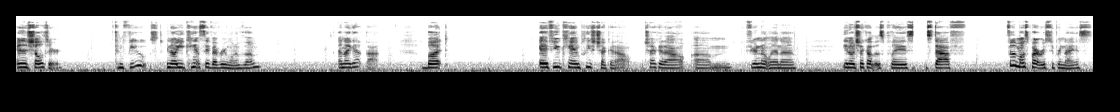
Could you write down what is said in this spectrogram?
in a shelter, confused. You know, you can't save every one of them. And I get that. But if you can, please check it out. Check it out. Um, if you're in Atlanta, you know, check out this place. Staff, for the most part, were super nice.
